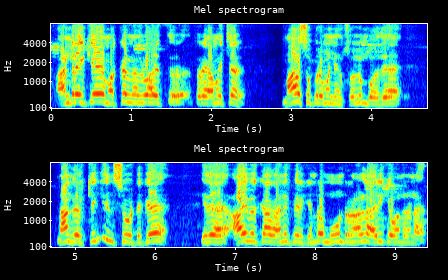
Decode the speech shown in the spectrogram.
அன்றைக்கே மக்கள் நல்வாழ்வுத்துறை அமைச்சர் மா சுப்பிரமணியம் சொல்லும்போது நாங்கள் கிங் இன்ஸ்டியூட்டுக்கு இதை ஆய்வுக்காக அனுப்பியிருக்கின்றோம் மூன்று நாளில் அறிக்கை வந்தனர்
